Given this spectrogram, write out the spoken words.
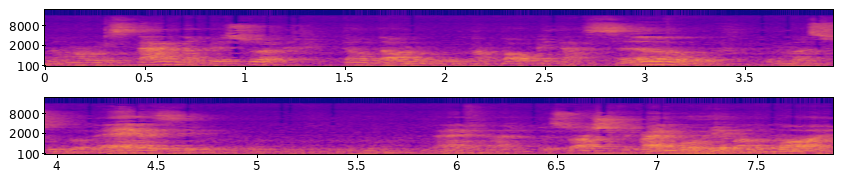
Dá um mal-estar na pessoa. Então dá um, uma palpitação, uma sudorese, né? A pessoa acha que vai morrer, mas não morre.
